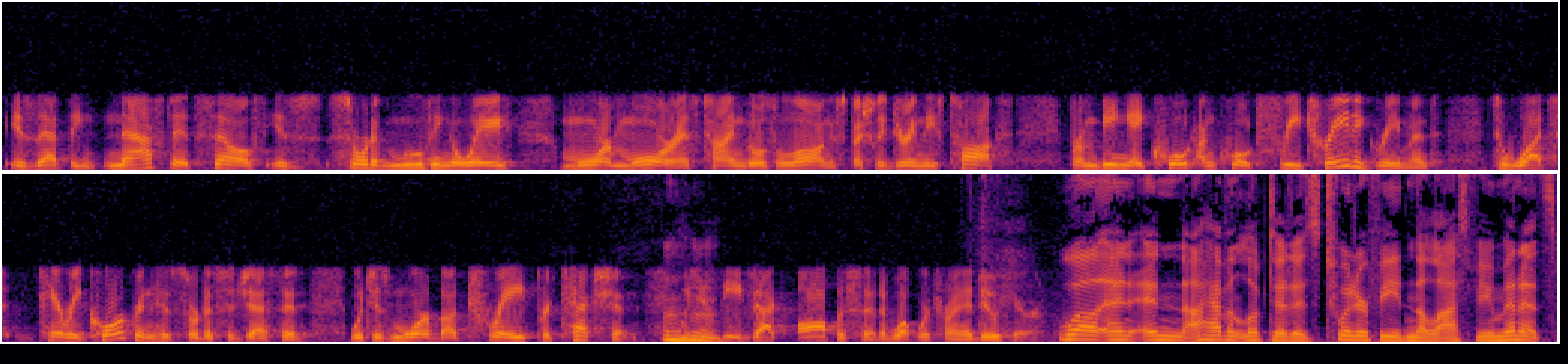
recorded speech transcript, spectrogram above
is that the NAFTA itself is sort of moving away more and more as time goes along, especially during these talks, from being a quote unquote free trade agreement to what Terry Corcoran has sort of suggested, which is more about trade protection, mm-hmm. which is mm-hmm. the exact opposite of what we're trying to do here. Well, and, and I haven't looked at his Twitter feed in the last few minutes,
